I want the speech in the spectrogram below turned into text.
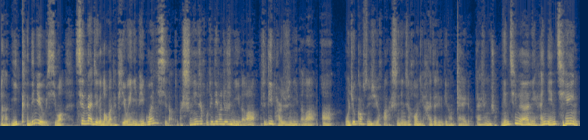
啊，你肯定就有希望。现在这个老板他 PUA 你没关系的，对吧？十年之后这地方就是你的了，这地盘就是你的了啊！我就告诉你这句话：十年之后你还在这个地方待着。但是你说年轻人，你还年轻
